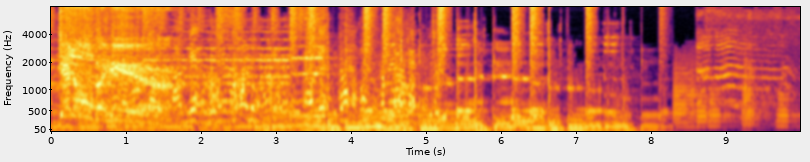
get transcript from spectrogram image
Get over here! Música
